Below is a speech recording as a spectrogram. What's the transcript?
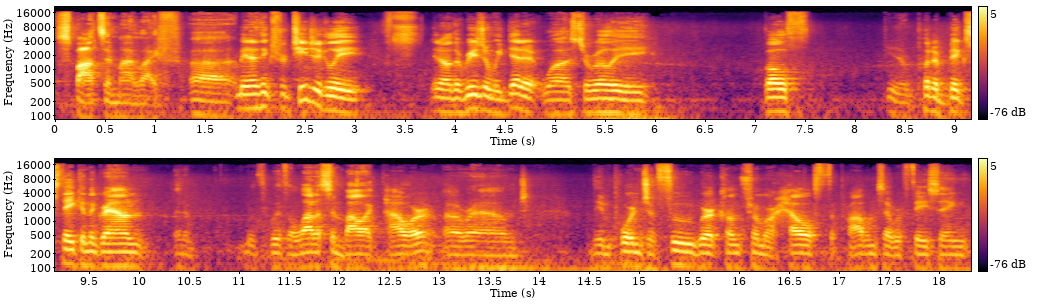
spots in my life. Uh, I mean, I think strategically, you know, the reason we did it was to really both, you know, put a big stake in the ground and a, with, with a lot of symbolic power around the importance of food, where it comes from, our health, the problems that we're facing,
